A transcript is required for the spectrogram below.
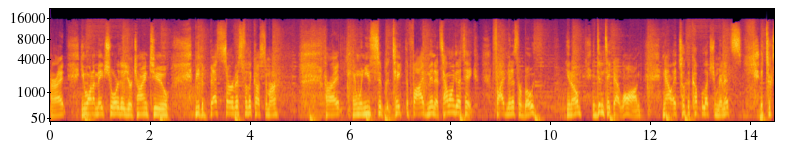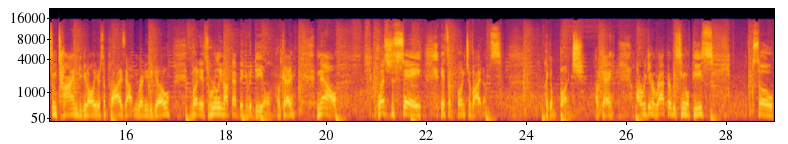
all right? You wanna make sure that you're trying to be the best service for the customer, all right? And when you sit, take the five minutes, how long did it take? Five minutes for both? You know, it didn't take that long. Now, it took a couple extra minutes. It took some time to get all your supplies out and ready to go, but it's really not that big of a deal, okay? Now, let's just say it's a bunch of items, like a bunch, okay? Are we gonna wrap every single piece? So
